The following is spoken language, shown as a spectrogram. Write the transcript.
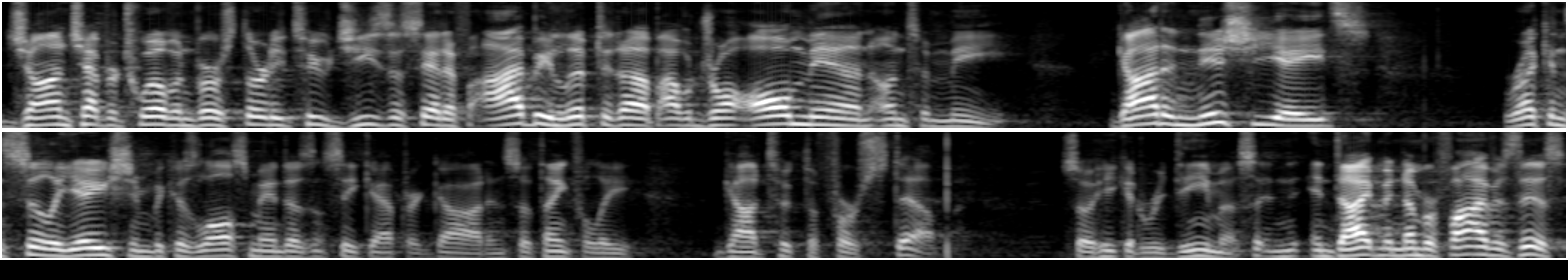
John chapter 12 and verse 32, Jesus said, If I be lifted up, I will draw all men unto me. God initiates reconciliation because lost man doesn't seek after God. And so thankfully, God took the first step so he could redeem us. And indictment number five is this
